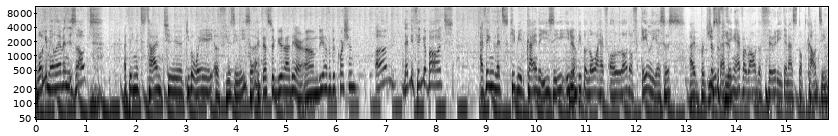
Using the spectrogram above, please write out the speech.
Volume 11 is out. I think it's time to give away a few CDs. Huh? I think that's a good idea. Um, do you have a good question? Um, let me think about. I think let's keep it kind of easy. Even Yeah. people know I have a lot of aliases I produce. I think I have around a 30, then I stopped counting.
